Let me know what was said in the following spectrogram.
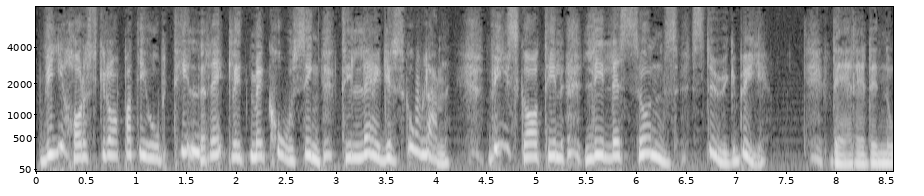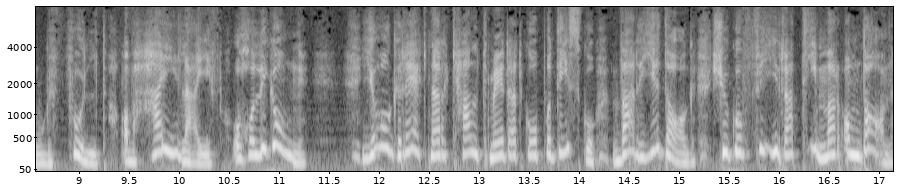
Vi har skrapat ihop tillräckligt med kosing till lägerskolan. Vi ska till Lillesunds stugby. Där är det nog fullt av highlife och hålligång. Jag räknar kallt med att gå på disco varje dag, 24 timmar om dagen.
